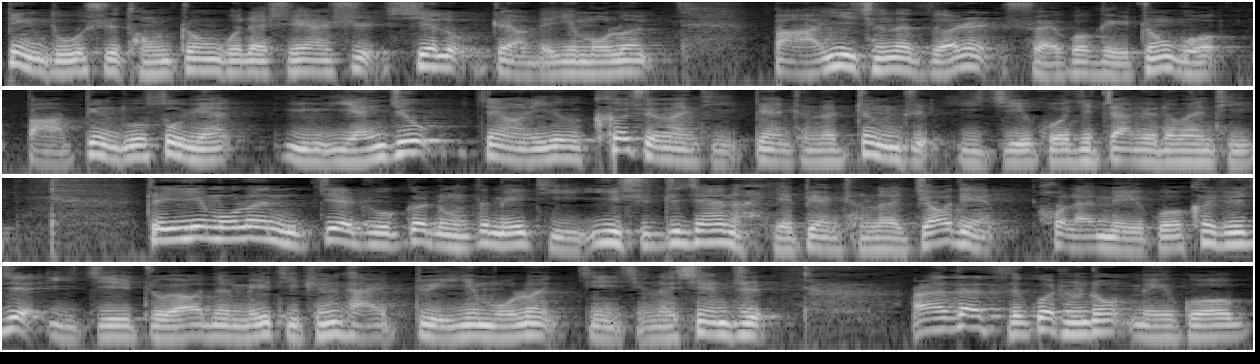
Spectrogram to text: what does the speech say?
病毒是从中国的实验室泄露这样的阴谋论，把疫情的责任甩锅给中国，把病毒溯源与研究这样一个科学问题变成了政治以及国际战略的问题。这一阴谋论借助各种自媒体，一时之间呢也变成了焦点。后来，美国科学界以及主要的媒体平台对阴谋论进行了限制。而在此过程中，美国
